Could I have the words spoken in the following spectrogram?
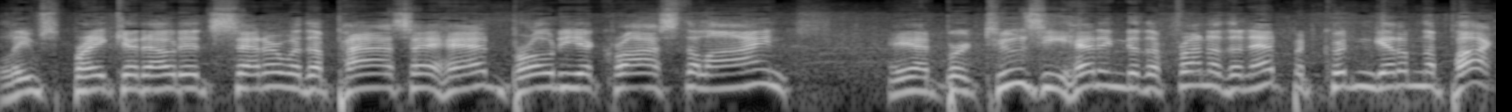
Leafs break it out at center with a pass ahead. Brodie across the line. He had Bertuzzi heading to the front of the net, but couldn't get him the puck.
